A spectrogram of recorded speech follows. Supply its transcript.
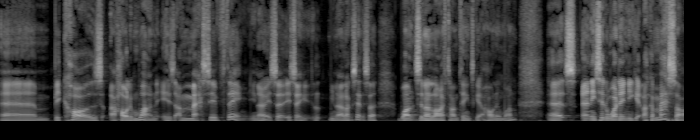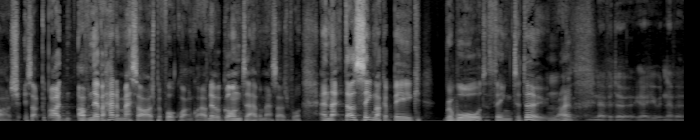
um, because a hole in one is a massive thing. You know, it's a it's a you know, like I said, it's a once in a lifetime thing to get a hole in one. Uh, and he said, "Why didn't you get like a massage?" It's like i I've never had a massage before, quite unquote. I've never gone to have a massage before, and that does seem like a big reward thing to do, right? You never do it. Yeah, you would never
